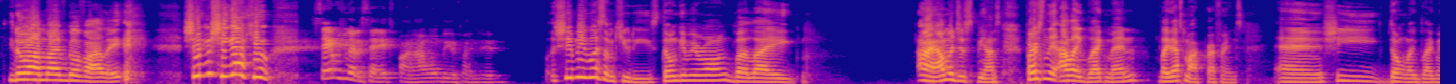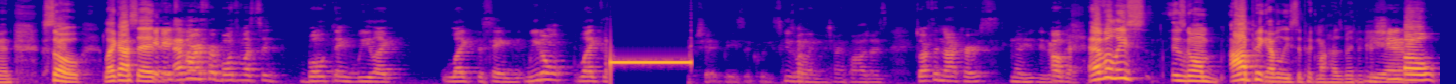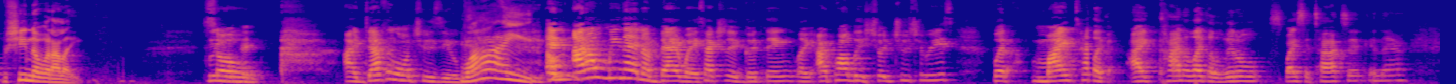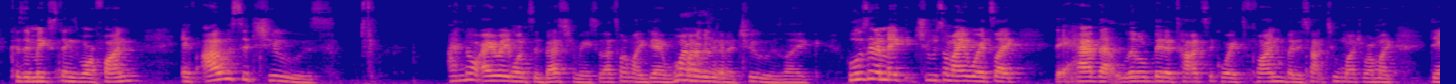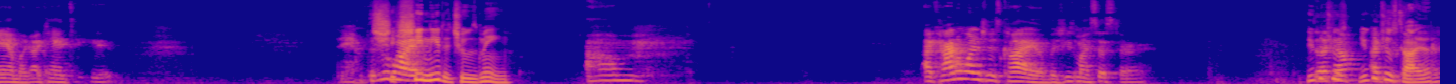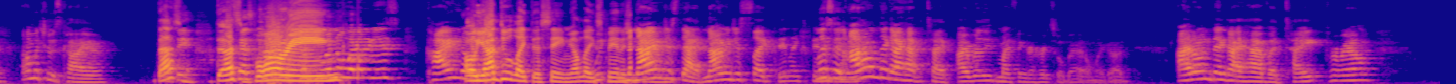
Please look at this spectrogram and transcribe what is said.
You know what? I'm not even gonna violate. she she got cute. Say what you gotta say. It's fine. I won't be offended. she be with some cuties. Don't get me wrong, but like, all right, I'm gonna just be honest. Personally, I like black men. Like that's my preference, and she don't like black men. So, like I said, It's Evan- hard for both of us to both think we like like the same. We don't like the shit, basically. Excuse my language. I apologize. Do I have to not curse? No, you can. Okay. Evelise is going. to I'll pick Evelise to pick my husband because she Yeah. know she know what I like. So. I definitely won't choose you. Why? And I don't mean that in a bad way. It's actually a good thing. Like I probably should choose Sharice, but my type, like I kind of like a little spice of toxic in there because it makes things more fun. If I was to choose, I know everybody wants the best for me, so that's why I'm like, damn, who am I really gonna choose? Like, who's gonna make it choose somebody where it's like they have that little bit of toxic where it's fun, but it's not too much. Where I'm like, damn, like I can't take it. Damn, this is why she need to choose me. um, I kind of want to choose Kaya, but she's my sister. You Does can choose. count? You can choose choose Kaya. I'm gonna choose Kaya. That's that's Because Kaya- boring. You know what it is? Kaya. Knows oh, y'all do like the same. Y'all like we- Spanish. Not even just that. Not even just like. They like Spanish listen, boys. I don't think I have a type. I really, my finger hurts so bad. Oh my god. I don't think I have a type for real.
